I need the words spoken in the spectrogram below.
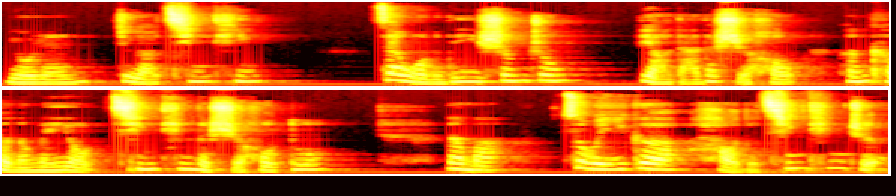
有人就要倾听。在我们的一生中，表达的时候很可能没有倾听的时候多。那么，作为一个好的倾听者，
